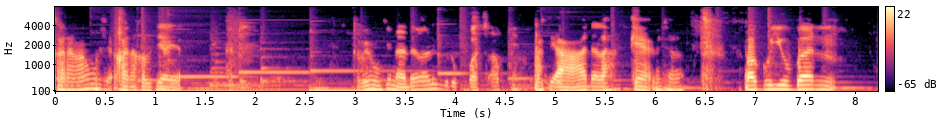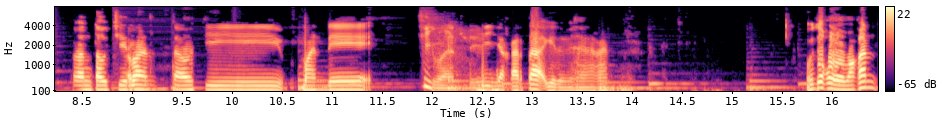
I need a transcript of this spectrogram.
karena kamu ya? Karena kerja ya? Ada tapi mungkin ada kali grup WhatsAppnya. Pasti ada lah kayak misalnya paguyuban rantau ciri. Rantau di Mande Cimande. di Jakarta gitu misalnya kan. Untuk kalau makan?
